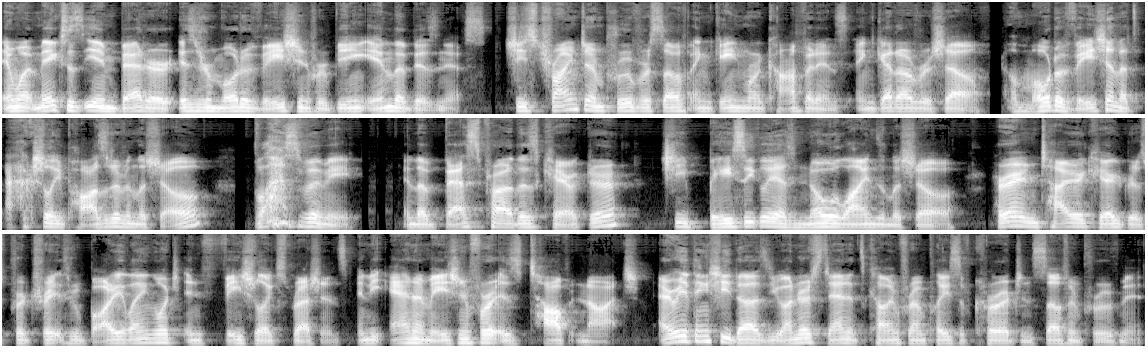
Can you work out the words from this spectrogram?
And what makes this even better is her motivation for being in the business. She's trying to improve herself and gain more confidence and get out of her shell. A motivation that's actually positive in the show? Blasphemy! And the best part of this character, she basically has no lines in the show. Her entire character is portrayed through body language and facial expressions, and the animation for it is top notch. Everything she does, you understand it's coming from a place of courage and self improvement.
